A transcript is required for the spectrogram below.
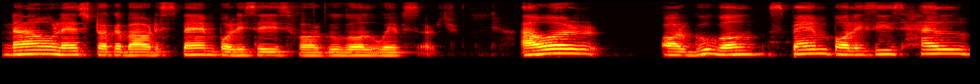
Now let's talk about spam policies for Google web search. Our or Google spam policies help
